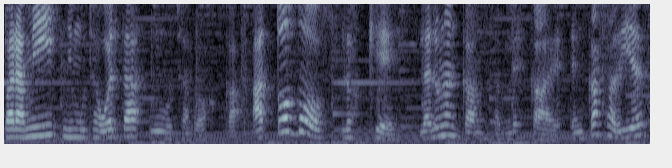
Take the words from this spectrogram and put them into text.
para mí ni mucha vuelta ni mucha rosca. A todos los que la luna en cáncer les cae en casa 10,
